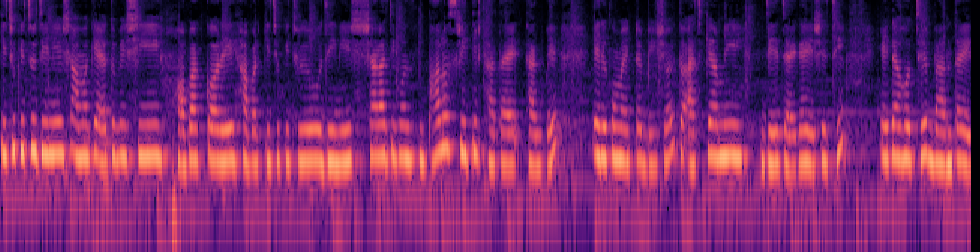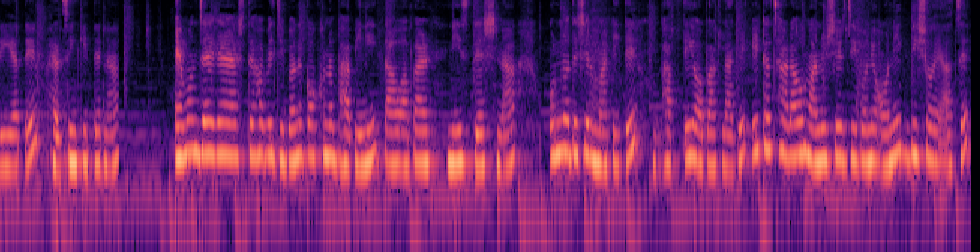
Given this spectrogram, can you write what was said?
কিছু কিছু জিনিস আমাকে এত বেশি অবাক করে, আবার কিছু কিছু জিনিস সারা জীবন ভালো স্মৃতির খাতায় থাকবে, এরকম একটা বিষয়। তো আজকে আমি যে জায়গায় এসেছি, এটা হচ্ছে বান্তা এরিয়াতে হেলসিংকিতে না। এমন জায়গায় আসতে হবে জীবনে কখনো ভাবিনি, তাও আবার নিজ দেশ না। অন্য দেশের মাটিতে ভাবতেই অবাক লাগে। এটা ছাড়াও মানুষের জীবনে অনেক বিষয় আছে।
